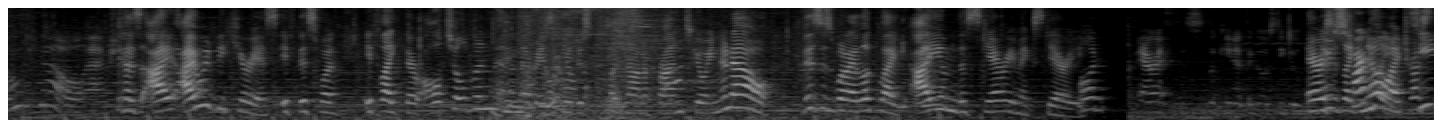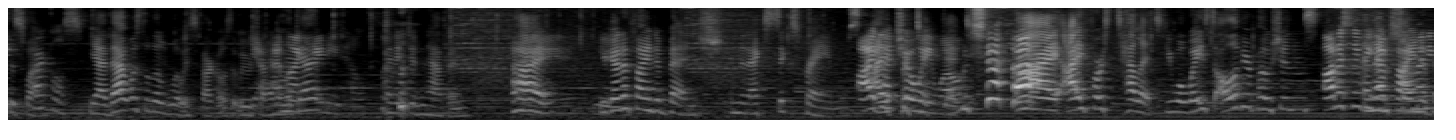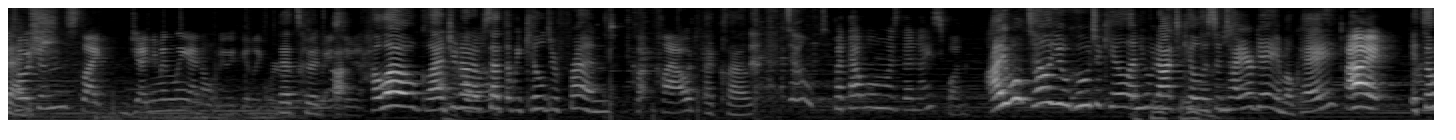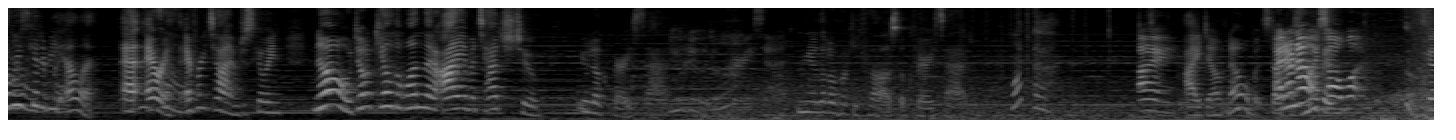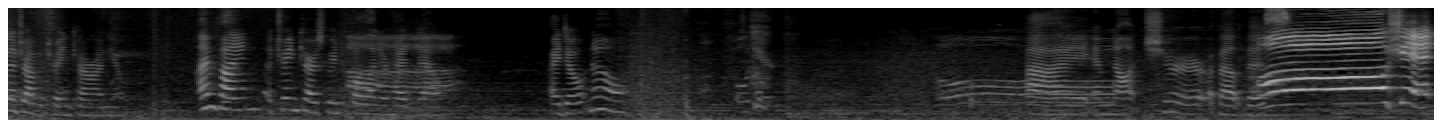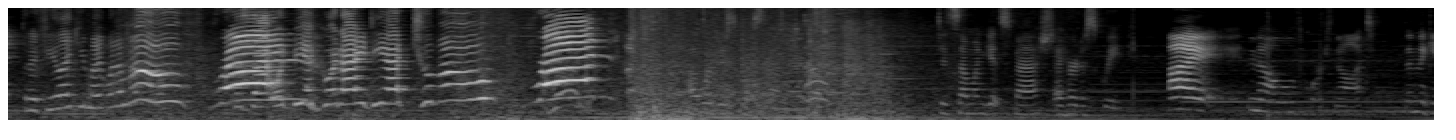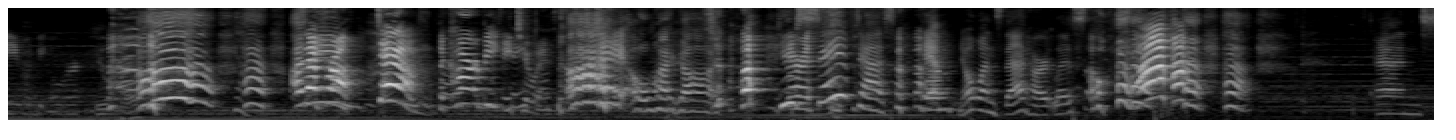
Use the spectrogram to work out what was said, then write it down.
know, actually. Because I, I would be curious if this one, if like they're all children and then they're basically just putting on a front going, no, no, this is what I look like. I am the scary McScary. Oh, and Aerith is looking at the ghosty goo. Aerith is like, no. I trust See? this one. Sparkles. Yeah, that was the little glowy sparkles that we were Yeah, trying to I'm look like, at. I need help. and it didn't happen. Hi. You're gonna find a bench in the next six frames. I bet you we won't. I I foretell it. You will waste all of your potions. Honestly, we have so many potions. Like, genuinely, I don't really feel like we're That's really good. Uh, hello. Glad you're not Hello. upset that we killed your friend Cl- Cloud. at Cloud. Don't. But that one was the nice one. I will tell you who to kill and who not to kill this entire game. Okay? I. It's I always know, gonna be but Ella, uh, Aerith, every time, just going, no, don't kill the one that I am attached to. You look very sad. You do look very sad. And your little hooky claws look very sad. What the? I. I don't know, but stuff I don't is know. I saw one. It's gonna drop a train car on you. I'm fine. A train car is going to fall on your head now. Ah. I don't know. Oh dear. Oh. I am not sure about this. Oh shit! But I feel like you might want to move. Run! That would be a good idea to move. Run! I would just go stand there. Did someone get smashed? I heard a squeak. I. No, of course not. Then the game would be over. You okay? ah! ah, Sephiroth! Damn! The car beat me to Saved it. I, oh my god. You Aerith- saved us. Him. No one's that heartless. Oh. and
